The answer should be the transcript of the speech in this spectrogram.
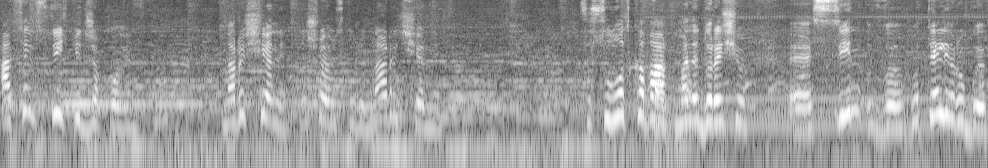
А це стоїть піджакові. Наречений. Ну що я вам скажу? Наречений. Це солодка вата. У мене, до речі, е, син в готелі робив.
